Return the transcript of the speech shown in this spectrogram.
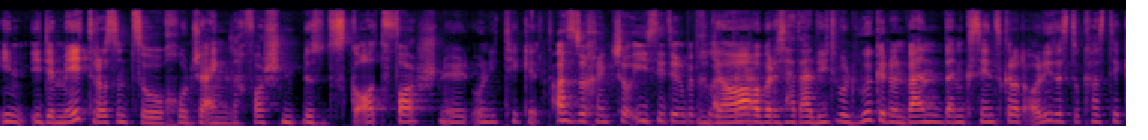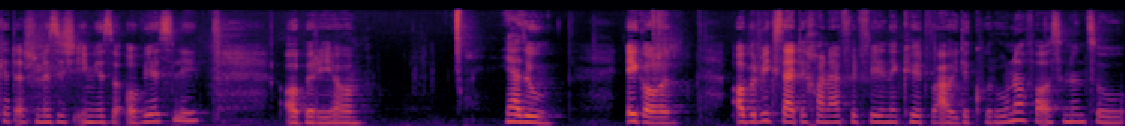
in, in den Metros und so kommst du eigentlich fast nicht, also das geht fast nicht ohne Ticket. Also du könntest schon easy drüber klettern. Ja, aber es hat auch Leute, die schauen und wenn, dann sehen es gerade alle, dass du kein Ticket hast und es ist irgendwie so obviously. Aber ja, ja du, egal. Aber wie gesagt, ich habe auch von vielen gehört, die auch in der Corona-Phase und so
